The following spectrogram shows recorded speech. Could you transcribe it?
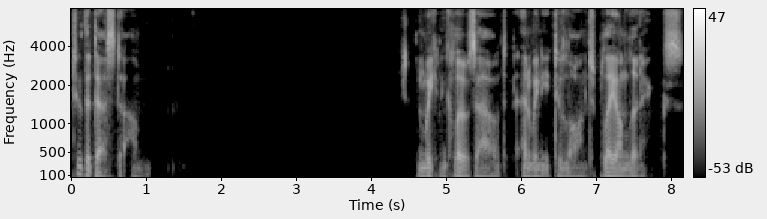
to the desktop. And we can close out and we need to launch Play on Linux.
